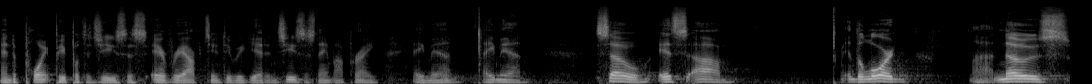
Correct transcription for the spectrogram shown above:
and to point people to Jesus every opportunity we get. In Jesus' name I pray. Amen. Amen. So it's um, the Lord uh, knows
